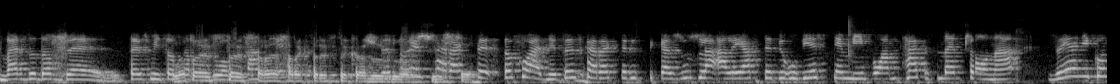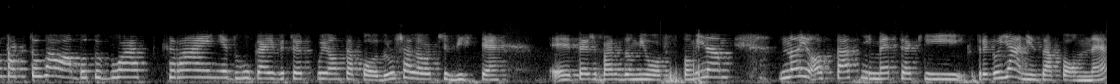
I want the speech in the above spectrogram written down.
bardzo dobrze też mi to No to jest, to jest charakterystyka To, żużla to jest oczywiście. charakter, dokładnie, to jest charakterystyka żużla, ale ja wtedy, uwierzcie mi, byłam tak zmęczona, że ja nie kontaktowałam, bo to była skrajnie długa i wyczerpująca podróż, ale oczywiście e, też bardzo miło wspominam. No i ostatni mecz, jaki, którego ja nie zapomnę,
